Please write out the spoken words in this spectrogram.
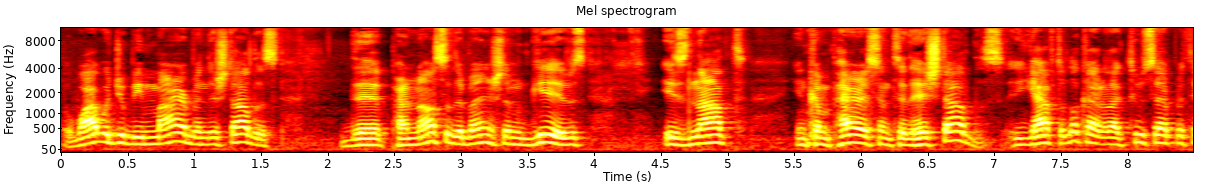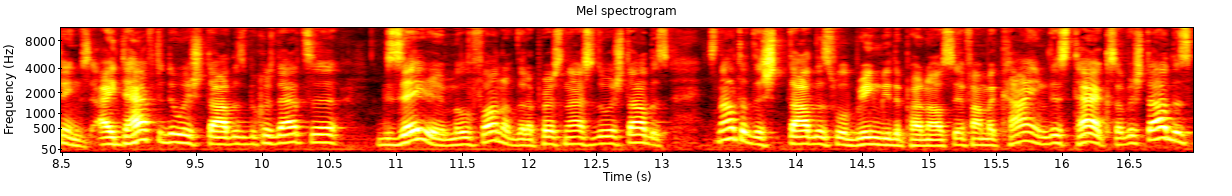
But why would you be marba in the hishtadlis? The parnasa the Ben gives is not in comparison to the hishtadlis. You have to look at it like two separate things. I have to do hishtadlis because that's a gzeir milfanov that a person has to do hishtadlis. It's not that the hishtadlis will bring me the parnasa. If I'm a kaim, this tax of hishtadlis,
